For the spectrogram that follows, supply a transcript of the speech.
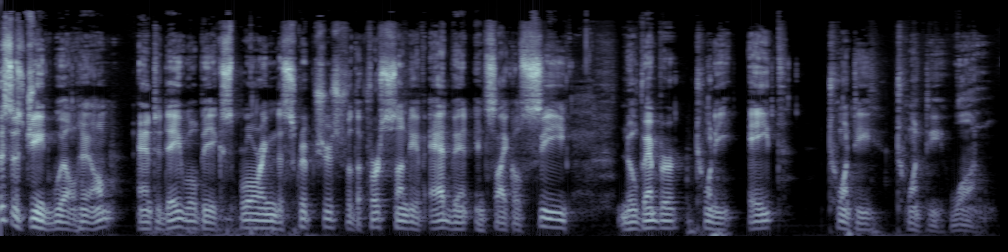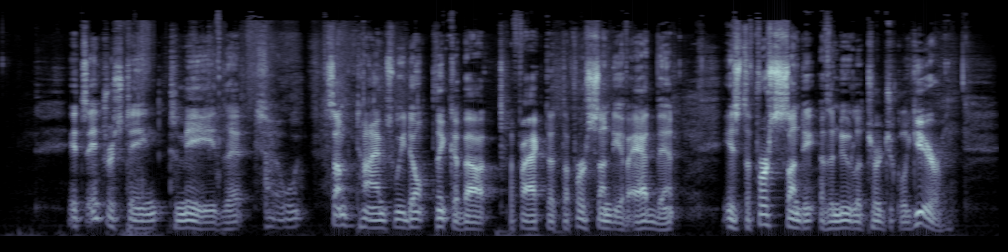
This is Gene Wilhelm, and today we'll be exploring the scriptures for the first Sunday of Advent in Cycle C, November 28th, 2021. It's interesting to me that uh, sometimes we don't think about the fact that the first Sunday of Advent is the first Sunday of the new liturgical year.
